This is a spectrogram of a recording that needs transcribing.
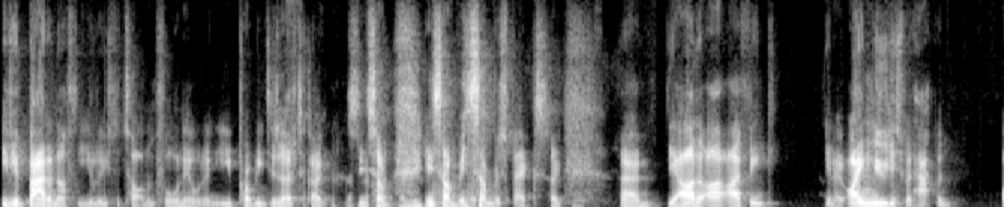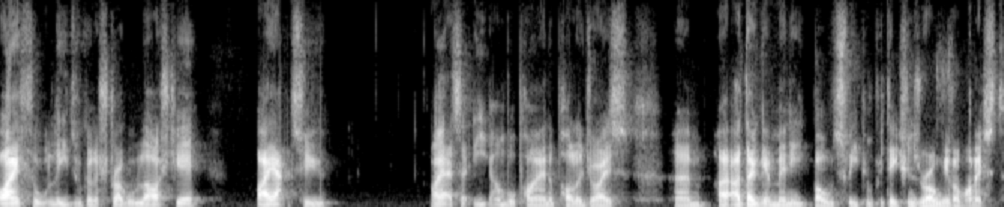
if you're bad enough that you lose to Tottenham four 0 then you probably deserve to go in some in some in some respects. So, um, yeah, I, I, I think you know I knew this would happen. I thought Leeds were going to struggle last year. I had to I had to eat humble pie and apologise. Um, I, I don't get many bold sweeping predictions wrong, if I'm honest.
